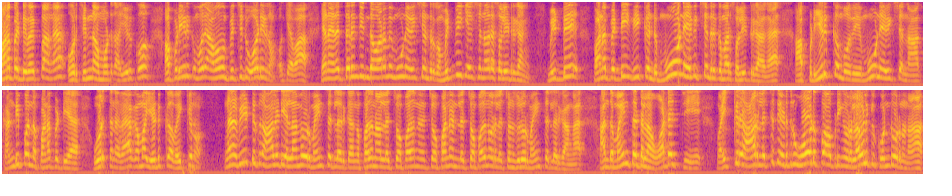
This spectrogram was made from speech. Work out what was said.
பணப்பெட்டி வைப்பாங்க. ஒரு சின்ன அமௌண்ட் தான் இருக்கும். அப்படி இருக்கும்போது அவன் பிச்சுட்டு ஓடிடணும். ஓகேவா ஏன்னா எனக்கு தெரிஞ்சு இந்த வாரமே மூணு எவிக்ஷன் இருக்கும். மிட் வீக் எவிக்ஷன் வரை சொல்லிட்டு இருக்காங்க. மிட்டு பணப்பெட்டி வீக்கெண்டு மூணு எவிக்ஷன் இருக்க மாதிரி சொல்லிட்டு இருக்காங்க. அப்படி இருக்கும்போது மூணு எவிக்ஷன்னா கண்டிப்பாக அந்த பணப்பெட்டியை ஒருத்தனை வேகமாக எடுக்க வைக்கணும். ஆனால் வீட்டுக்குள்ள ஆல்ரெடி எல்லாமே ஒரு மைண்ட் செட்டில் இருக்காங்க. பதினாலு லட்சம் பதினஞ்சு லட்சம் பன்னெண்டு லட்சம் பதினோரு லட்சம்னு சொல்லி ஒரு மைண்ட் செட்டில் இருக்காங்க. அந்த மைண்ட் செட்டெல்லாம் உடச்சி வைக்கிற ஆறு லட்சத்தை எடுத்துகிட்டு ஓடுப்பா அப்படிங்கிற ஒரு லெவலுக்கு கொண்டு வரணும்னா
